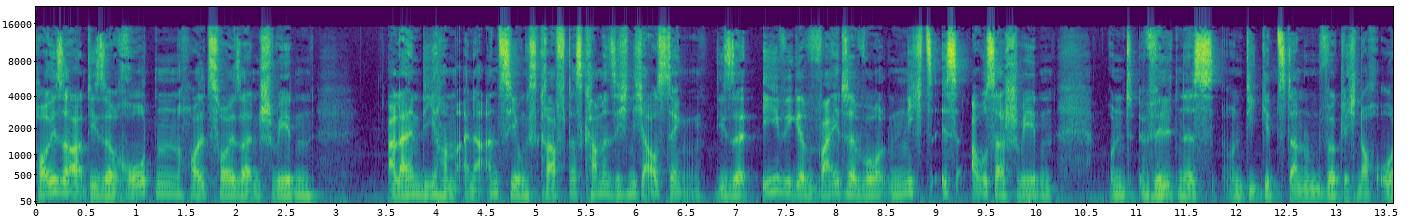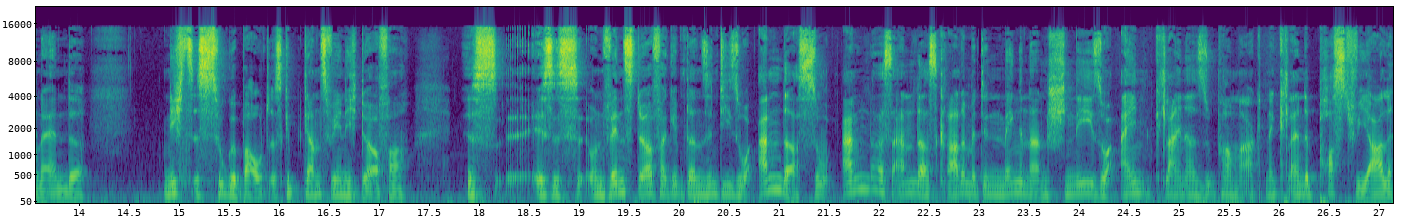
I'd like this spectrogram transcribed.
Häuser, diese roten Holzhäuser in Schweden, allein die haben eine Anziehungskraft, das kann man sich nicht ausdenken. Diese ewige Weite, wo nichts ist außer Schweden und Wildnis, und die gibt es da nun wirklich noch ohne Ende. Nichts ist zugebaut, es gibt ganz wenig Dörfer. Es, es ist, und wenn es Dörfer gibt, dann sind die so anders, so anders, anders. Gerade mit den Mengen an Schnee, so ein kleiner Supermarkt, eine kleine Postfiliale,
